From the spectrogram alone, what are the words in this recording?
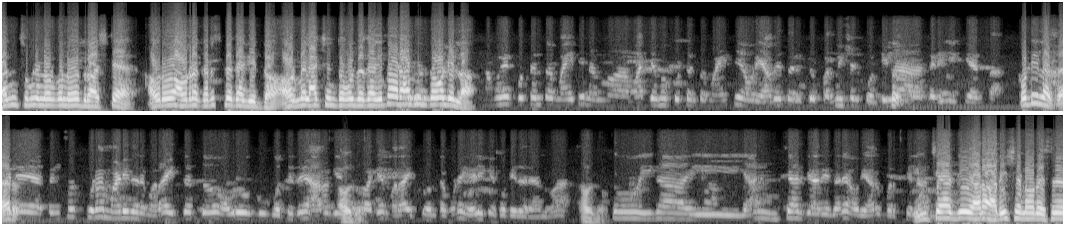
ಬಂದು ಸುಮ್ನೆ ನೋಡ್ಕೊಂಡು ಹೋದ್ರು ಅಷ್ಟೇ. ಅವರು ಅವ್ರನ್ನ ಕರೆಸ್ಬೇಕಾಗಿತ್ತು. ಅವ್ರ ಮೇಲೆ ಆಕ್ಷನ್ ತಗೊಳ್ಬೇಕಾಗಿತ್ತು ಅವ್ರ ಆಕ್ಷನ್ ತಗೊಂಡಿಲ್ಲ ನಮಗೆ ಕೊಟ್ಟಂತ ಮಾಹಿತಿ ನಮ್ಮ ಮಾಧ್ಯಮ ಕೊಟ್ಟಂತ ಮಾಹಿತಿ ಅವ್ರು ಯಾವ್ದೇ ತರದ್ದು ಪರ್ಮಿಷನ್ ಕೊಟ್ಟಿಲ್ಲ ಕಡಿಲಿಕ್ಕೆ ಅಂತ. ಕೊಟ್ಟಿಲ್ಲ ಸರ್. ಸೆನ್ಸಸ್ ಕೂಡ ಮಾಡಿದ್ದಾರೆ ಮರ ಇದ್ದದ್ದು ಅವ್ರಿಗೂ ಗೊತ್ತಿದೆ ಆರೋಗ್ಯ ಹೌದು. ಸಲುವಾಗಿ ಮರ ಇತ್ತು ಅಂತ ಕೂಡ ಹೇಳಿಕೆ ಕೊಟ್ಟಿದ್ದಾರೆ ಅಲ್ವಾ? ಹೌದು. ಸೊ ಈಗ ಈ ಯಾರು ಇನ್ಚಾರ್ಜ್ ಯಾರಿದ್ದಾರೆ ಅವ್ರು ಯಾರು ಬರ್ತಿಲ್ಲ? ಇನ್ಚಾರ್ಜ್ ಯಾರು ಹರೀಶನ್ ಅವ್ರ ಹೆಸರು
